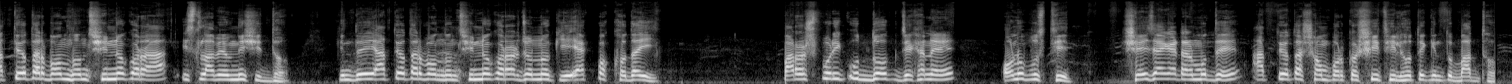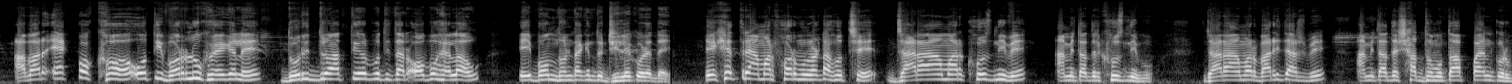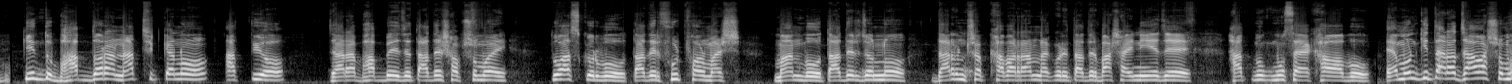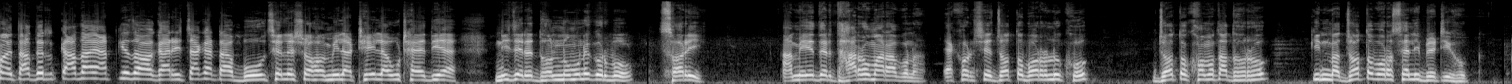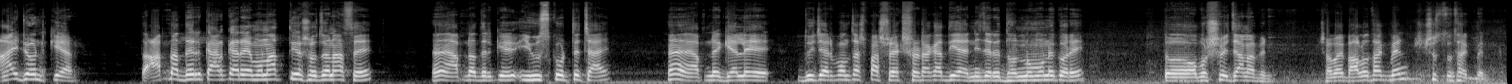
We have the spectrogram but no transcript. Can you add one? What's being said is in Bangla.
আত্মীয়তার বন্ধন ছিন্ন করা ইসলামেও নিষিদ্ধ কিন্তু এই আত্মীয়তার বন্ধন ছিন্ন করার জন্য কি এক পক্ষ দায়ী? পারস্পরিক উদ্যোগ যেখানে অনুপস্থিত, সেই জায়গাটার মধ্যে আত্মীয়তার সম্পর্ক শিথিল হতে কিন্তু বাধ্য। আবার এক পক্ষ অতি বড়লুক হয়ে গেলে দরিদ্র আত্মীয়র প্রতি তার অবহেলাও এই বন্ধনটা কিন্তু ঢিলে করে দেয়। এক্ষেত্রে আমার ফর্মুলাটা হচ্ছে, যারা আমার খোঁজ নিবে, আমি তাদের খোঁজ নিব। যারা আমার বাড়িতে আসবে, আমি তাদের সাধ্যমতো আপ্যায়ন করব। কিন্তু ভাব ধরা নাচ ছিটকানো আত্মীয় যারা ভাববে যে তাদের সবসময় তোয়াজ করব, তাদের ফুড ফরমাস মানবো, তাদের জন্য দারুণ সব খাবার রান্না করে তাদের বাসায় নিয়ে যে হাত মুখ মোছায় খাওয়াবো। এমনকি তারা যাওয়ার সময় তাদের কাদায় আটকে যাওয়া গাড়ির চাকাটা বউ ছেলে সহ মিলা ঠেলা উঠায় দিয়ে নিজের ধন্য মনে করব। সরি আমি এদের ধারও মারাবো না। এখন সে যত বড় লোক হোক যত ক্ষমতাধর হোক কিংবা যত বড় সেলিব্রিটি হোক আই ডোন্ট কেয়ার তো আপনাদের কার কার এমন আত্মীয় স্বজন আছে হ্যাঁ আপনাদেরকে ইউজ করতে চায় হ্যাঁ আপনি গেলে দুই চার পঞ্চাশ পাঁচশো একশো টাকা দিয়ে নিজের ধন্য মনে করে, তো অবশ্যই জানাবেন। সবাই ভালো থাকবেন, সুস্থ থাকবেন।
